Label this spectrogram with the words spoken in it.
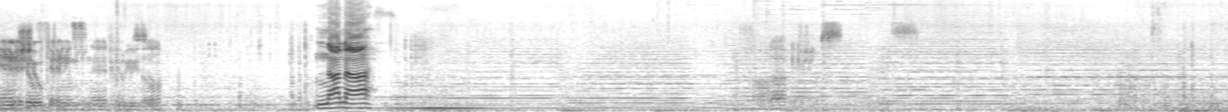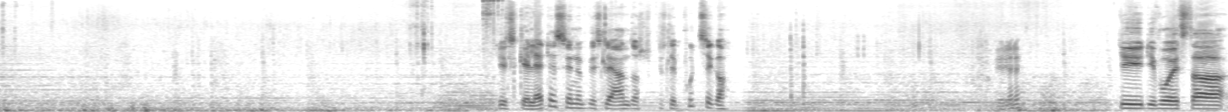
Mir ist auf der Insel nicht für uns, oder? Na, na. Vorlage geschlossen. Die Skelette sind ein bisschen anders, ein bisschen putziger. Wille? Die, die wo jetzt da.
